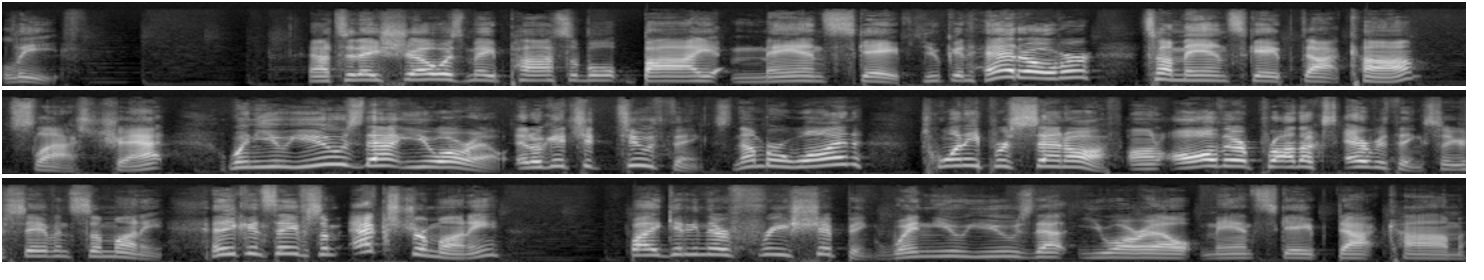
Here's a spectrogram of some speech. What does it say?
leave. Now, today's show is made possible by Manscaped. You can head over to manscaped.com slash chat. When you use that URL, it'll get you two things. Number one, 20% off on all their products, everything. So you're saving some money. And you can save some extra money by getting their free shipping when you use that URL, manscaped.com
